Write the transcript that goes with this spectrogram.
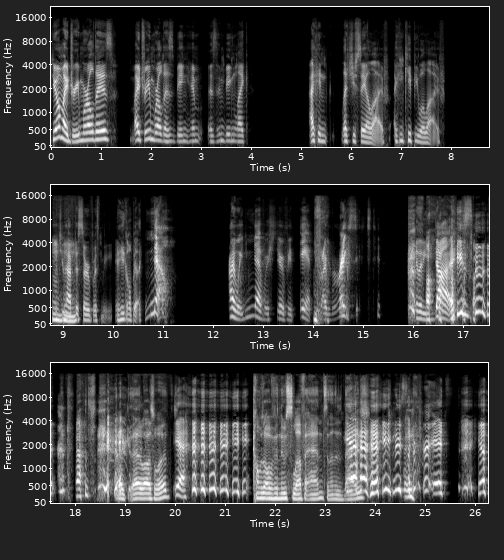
you know what my dream world is? My dream world is being him is him being like I can let you stay alive. I can keep you alive. But you have to mm-hmm. serve with me. And he's gonna be like, No. I would never serve an ant because I'm racist. And then he dies. That's like that last word yeah. comes off with a new sluff ends and then just dies. yeah. he knew something for ants. Yep.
